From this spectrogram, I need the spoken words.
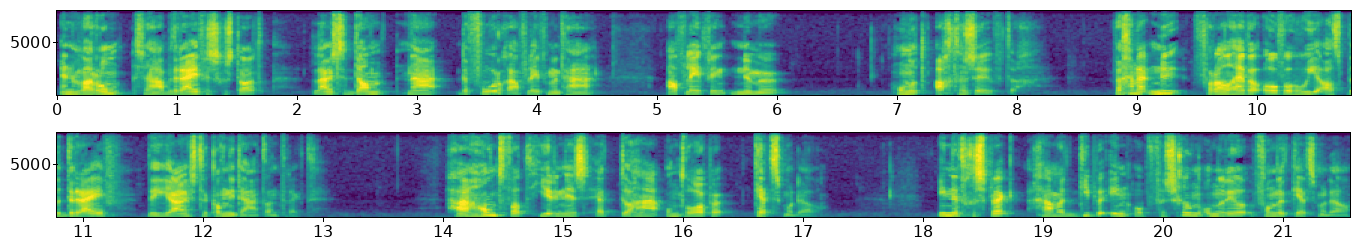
en waarom ze haar bedrijf is gestart? Luister dan naar de vorige aflevering met haar, aflevering nummer 178. We gaan het nu vooral hebben over hoe je als bedrijf de juiste kandidaat aantrekt. Haar handvat hierin is het door haar ontworpen CATS-model. In dit gesprek gaan we dieper in op verschillende onderdelen van het CATS-model.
